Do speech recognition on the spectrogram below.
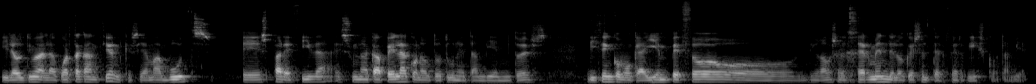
Y la última, la cuarta canción, que se llama Boots, es parecida, es una capela con autotune también. Entonces, dicen como que ahí empezó, digamos, el germen de lo que es el tercer disco también.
